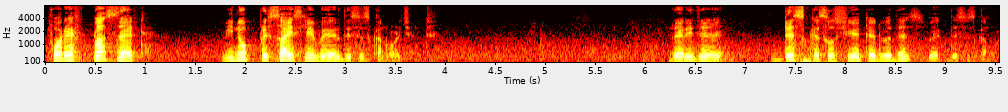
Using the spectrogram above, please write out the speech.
For f plus z, we know precisely where this is convergent. There is a disk associated with this where this is convergent.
